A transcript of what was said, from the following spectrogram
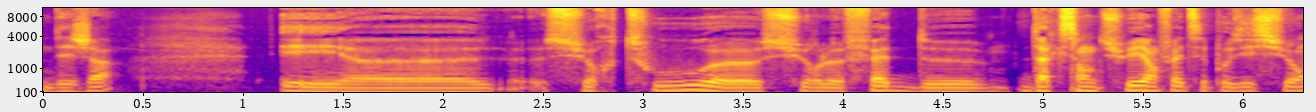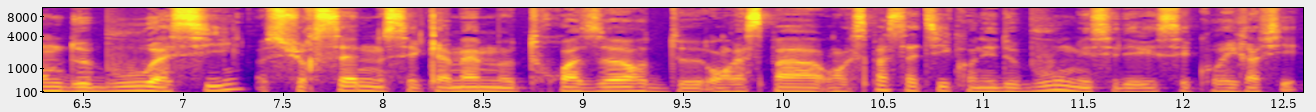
déjà. Et euh, surtout euh, sur le fait d'accentuer en fait ces positions debout, assis. Sur scène, c'est quand même trois heures de. On reste pas, on reste pas statique, on est debout, mais c'est chorégraphié.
